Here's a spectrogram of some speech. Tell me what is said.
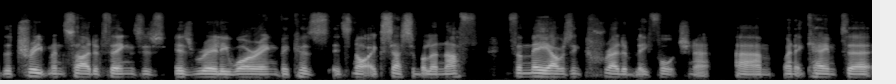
the treatment side of things is is really worrying because it's not accessible enough. For me i was incredibly fortunate um, when it came to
